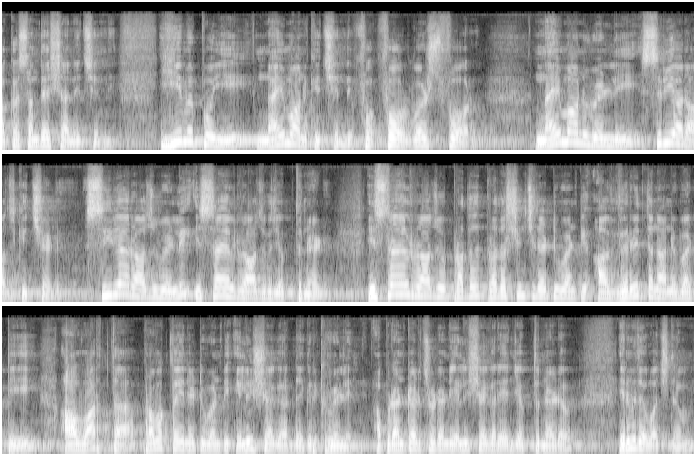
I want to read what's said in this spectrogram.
ఒక సందేశాన్ని ఇచ్చింది. ఈమె పోయి నైమాన్కి ఇచ్చింది. ఫోర్ వర్స్ ఫోర్. నైమాను వెళ్ళి సిరియా రాజుకి ఇచ్చాడు సిరియా రాజు వెళ్ళి ఇస్రాయెల్ రాజుకు చెప్తున్నాడు. ఇస్రాయెల్ రాజు ప్రద ప్రదర్శించినటువంటి ఆ విరితనాన్ని బట్టి ఆ వార్త ప్రవక్త అయినటువంటి ఎలీషా గారి దగ్గరికి వెళ్ళింది. అప్పుడు అంటాడు చూడండి ఎలీషా గారు ఏం చెప్తున్నాడో? ఎనిమిదవ వచనం.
